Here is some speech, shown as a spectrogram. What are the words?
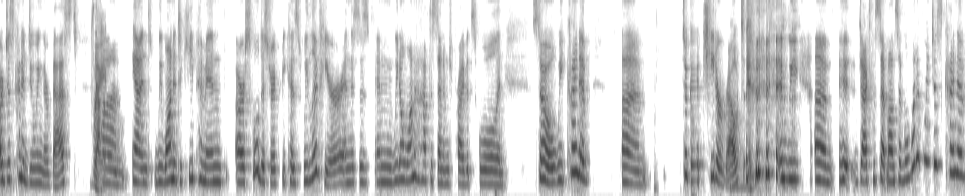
are just kind of doing their best. Right. Um, and we wanted to keep him in our school district because we live here and this is and we don't want to have to send him to private school. And so we kind of um, took a cheater route and we um, jackson's stepmom said well what if we just kind of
